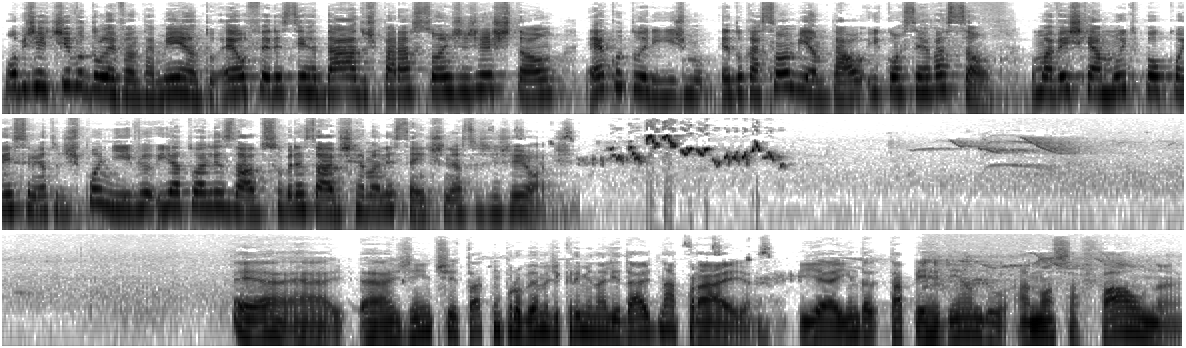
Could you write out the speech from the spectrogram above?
O objetivo do levantamento é oferecer dados para ações de gestão, ecoturismo, educação ambiental e conservação, uma vez que há muito pouco conhecimento disponível e atualizado sobre as aves remanescentes nessas regiões. É, a, a gente está com problema de criminalidade na praia e ainda está perdendo a nossa fauna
